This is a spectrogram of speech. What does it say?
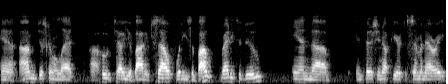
And I'm just going to let uh, Hoot tell you about himself, what he's about ready to do in uh, in finishing up here at the seminary,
